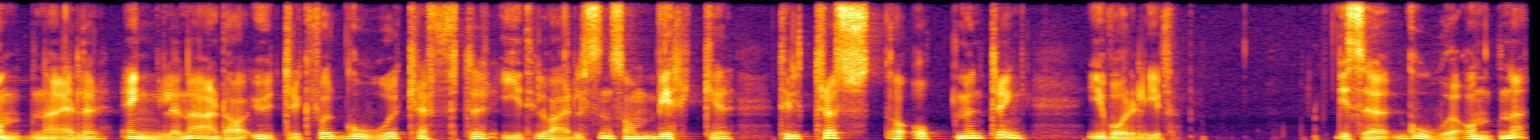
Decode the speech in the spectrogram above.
åndene, eller englene, er da uttrykk for gode krefter i tilværelsen som virker til trøst og oppmuntring i våre liv. Disse gode åndene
